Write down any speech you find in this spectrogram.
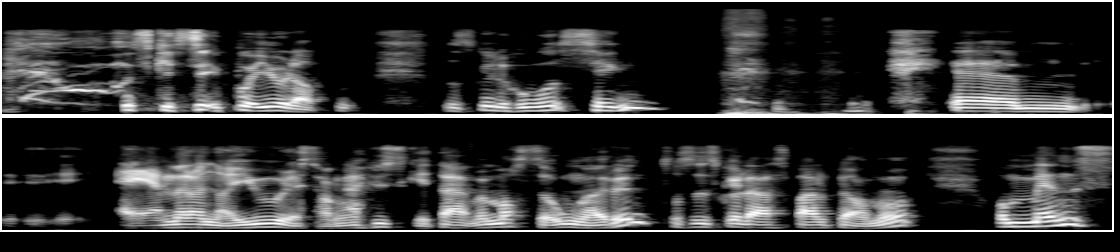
Hun skulle synge på julaften. Så skulle hun synge um, en eller annen julesang, jeg husker ikke, med masse unger rundt. Og så skulle jeg spille piano. Og mens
